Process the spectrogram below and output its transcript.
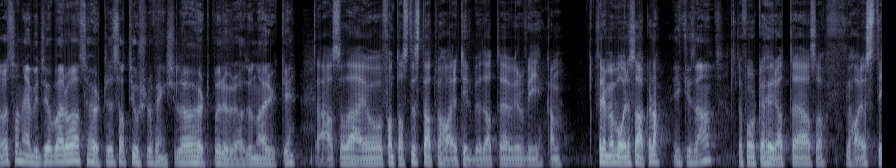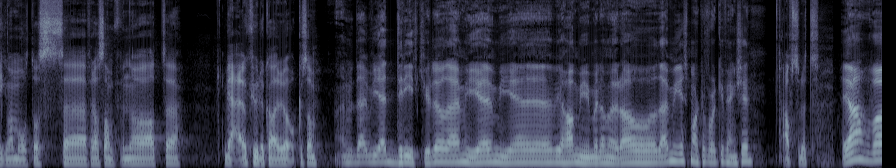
Det var sånn jeg begynte å jobbe her òg. Jeg hørte, satt i Oslo fengsel og hørte på Røverradioen hver uke. Ja, altså, Det er jo fantastisk da, at vi har et tilbud at eh, vi kan fremme våre saker. da. Ikke sant? Så folk kan høre at eh, altså, vi har jo stigma mot oss fra samfunnet, og at vi er jo kule karer åkke som. Vi er dritkule, og det er mye, mye, vi har mye mellom øra. Og det er mye smarte folk i fengsel. Absolutt. Ja, hva,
